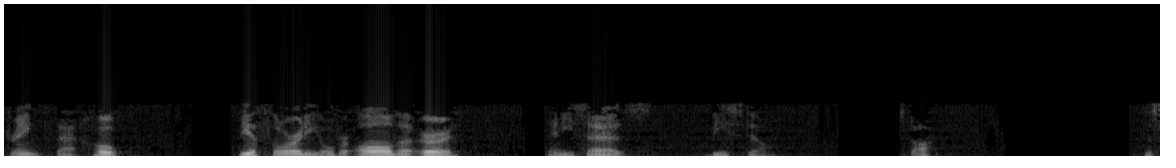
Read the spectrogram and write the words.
strength, that hope, the authority over all the earth. And he says, Be still. Stop. Just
